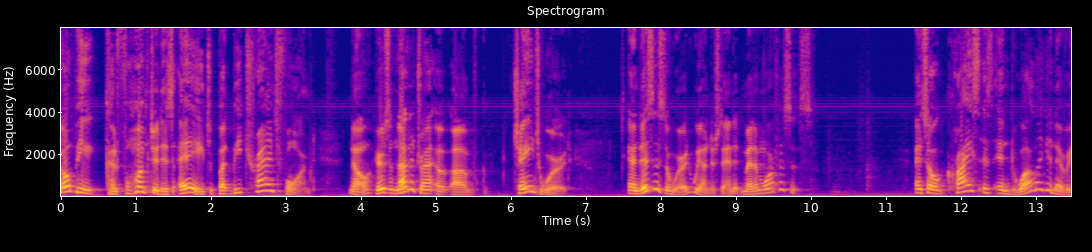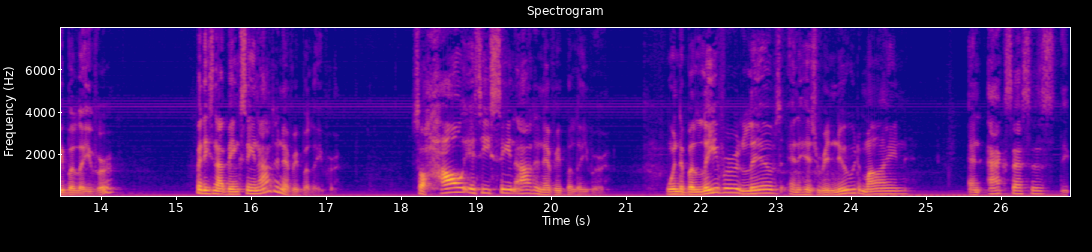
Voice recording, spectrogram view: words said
don't be conformed to this age, but be transformed. No, here's another tra- uh, uh, change word. And this is the word, we understand it, metamorphosis. And so Christ is indwelling in every believer, but he's not being seen out in every believer. So, how is he seen out in every believer? When the believer lives in his renewed mind and accesses the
